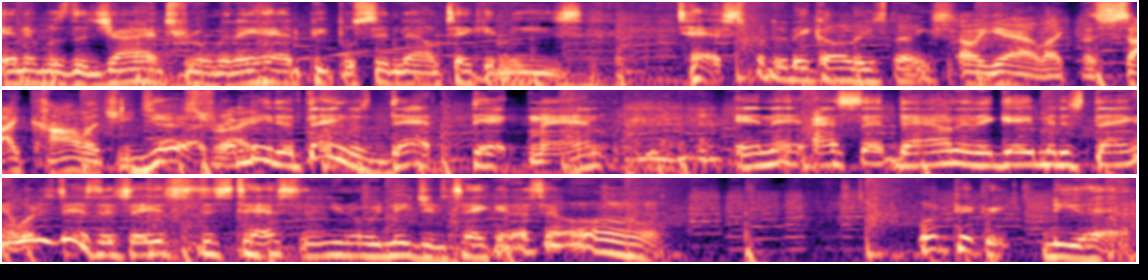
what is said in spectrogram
and it was the Giants room, and they had people sitting down taking these tests. What do they call these things? Oh yeah, like the psychology Yeah, test, I right? mean the thing was that thick, man. And they, I sat down and they gave me this thing. And what is this? They say it's this test, and you know we need you to take it. I said, oh, what picker do you have?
